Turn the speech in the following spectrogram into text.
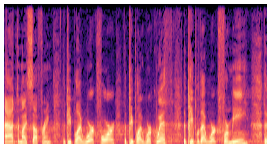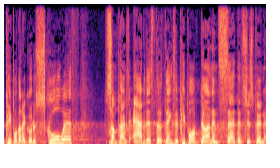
add to my suffering. The people I work for, the people I work with, the people that work for me, the people that I go to school with, sometimes add to this the things that people have done and said that's just been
